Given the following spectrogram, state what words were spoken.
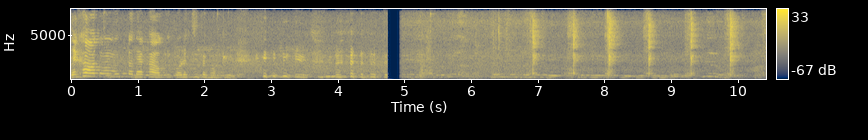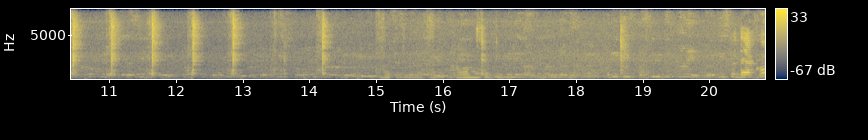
দেখাও তোমার মুখটা দেখাও কি করেছি তোমাকে আমার মুখের দিকে তো দেখো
